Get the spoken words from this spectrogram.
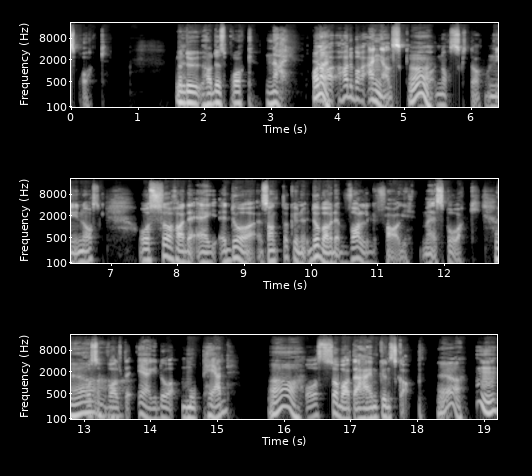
språk. Men du hadde språk? Nei. Å, nei. Jeg hadde bare engelsk Ah. og norsk, da, og nynorsk. Og så hadde jeg da sant, da, kunne, da var det valgfag med språk. Ja. Og så valgte jeg da moped, ah, og så valgte jeg heimkunnskap. Ja. Mm.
